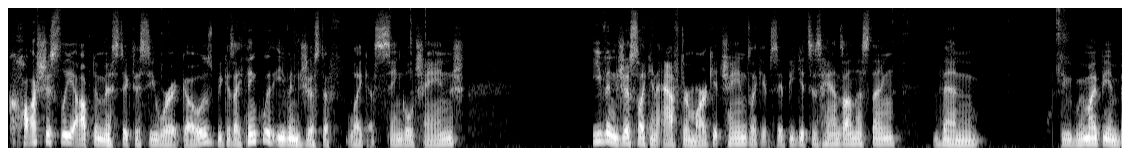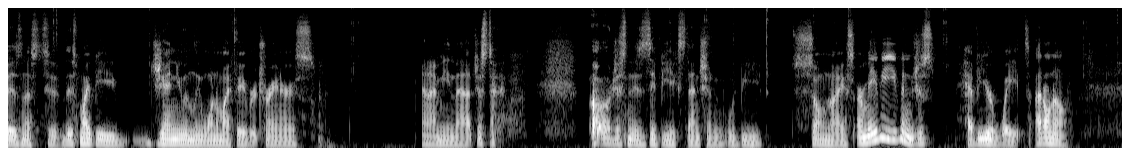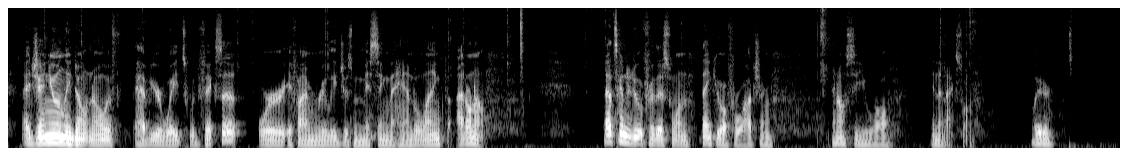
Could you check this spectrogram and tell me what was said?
cautiously optimistic to see where it goes because I think with even just a like a single change, even just like an aftermarket change, like if Zippy gets his hands on this thing, then dude, we might be in business to this might be genuinely one of my favorite trainers. And I mean that just to, oh, just a zippy extension would be so nice. Or maybe even just heavier weights. I don't know. I genuinely don't know if heavier weights would fix it or if I'm really just missing the handle length. I don't know. That's going to do it for this one. Thank you all for watching, and I'll see you all in the next one. Later.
